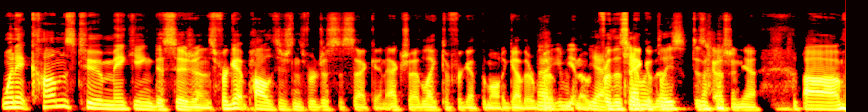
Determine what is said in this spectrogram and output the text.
when it comes to making decisions, forget politicians for just a second. Actually, I'd like to forget them altogether, but you- you know, yeah, for the sake of the discussion, yeah. Um,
